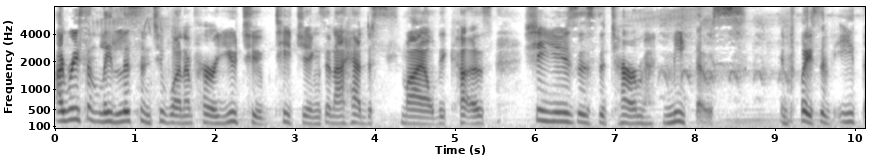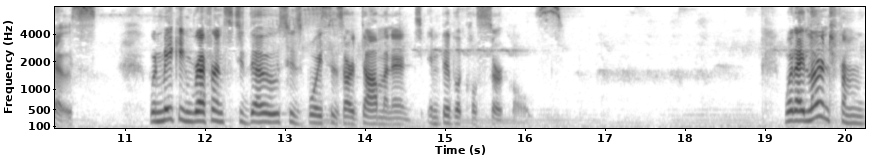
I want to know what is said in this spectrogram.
I recently listened to one of her YouTube teachings and I had to smile because she uses the term mythos in place of ethos when making reference to those whose voices are dominant in biblical circles. What I learned from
